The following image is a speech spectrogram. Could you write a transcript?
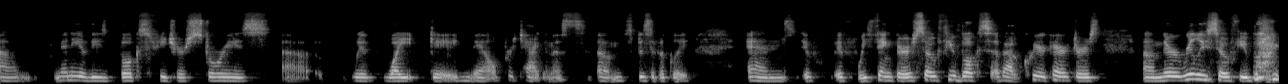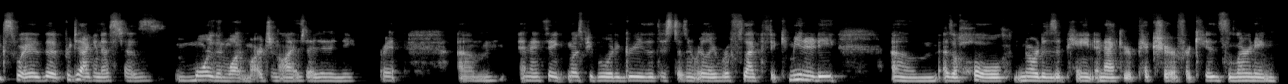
um, many of these books feature stories uh, with white gay male protagonists um, specifically. And if if we think there are so few books about queer characters, um, there are really so few books where the protagonist has more than one marginalized identity, right? Um, and I think most people would agree that this doesn't really reflect the community um, as a whole, nor does it paint an accurate picture for kids learning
